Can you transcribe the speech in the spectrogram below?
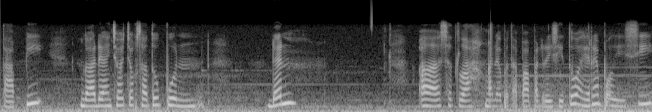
tapi nggak ada yang cocok satupun. Dan eh, setelah nggak dapat apa-apa dari situ, akhirnya polisi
